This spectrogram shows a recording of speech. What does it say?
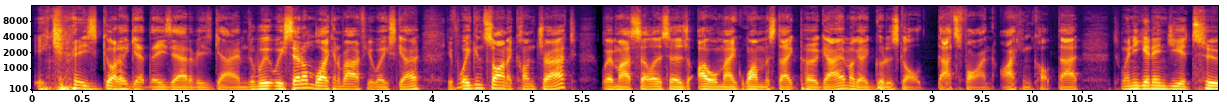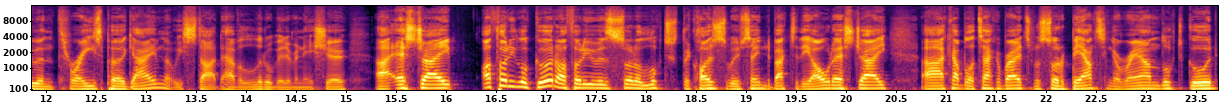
He, has got to get these out of his games. We, we said on Bloke in a Bar a few weeks ago, if we can sign a contract where Marcelo says, I will make one mistake per game, I go, good as gold. That's fine. I can cop that. It's when you get into your two and threes per game that we start to have a little bit of an issue. Uh, SJ, I thought he looked good. I thought he was sort of looked the closest we've seen back to the old SJ. Uh, a couple of tackle breaks was sort of bouncing around, looked good.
